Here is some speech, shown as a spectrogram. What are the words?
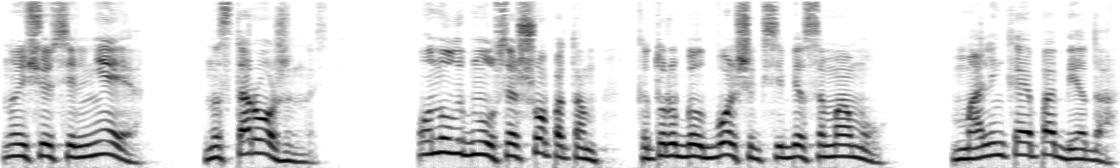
но еще сильнее – настороженность. Он улыбнулся шепотом, который был больше к себе самому. Маленькая победа.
